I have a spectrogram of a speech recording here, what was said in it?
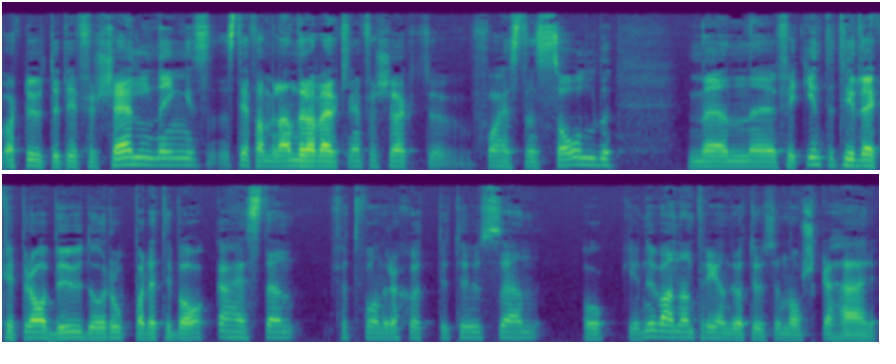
varit ute till försäljning. Stefan Melander har verkligen försökt få hästen såld. Men eh, fick inte tillräckligt bra bud och ropade tillbaka hästen för 270 000. Och nu vann han 300 000 norska här.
